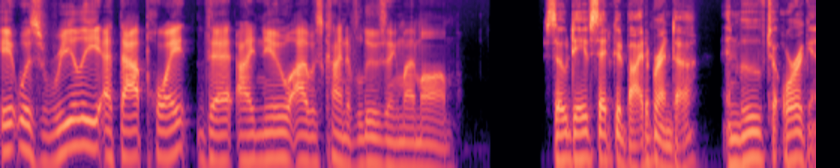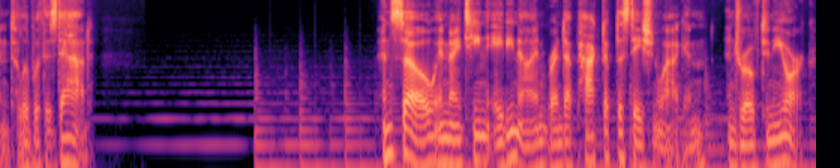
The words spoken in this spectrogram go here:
It was really at that point that I knew I was kind of losing my mom. So Dave said goodbye to Brenda and moved to Oregon to live with his dad. And so, in 1989, Brenda packed up the station wagon and drove to New York.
